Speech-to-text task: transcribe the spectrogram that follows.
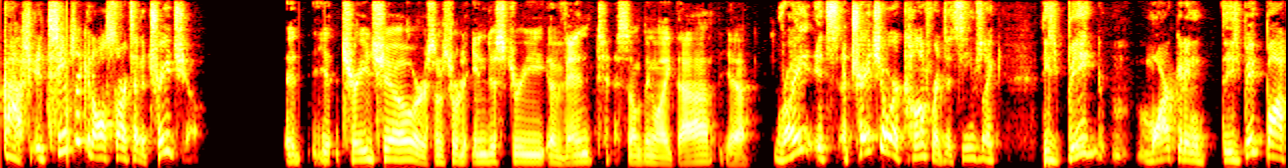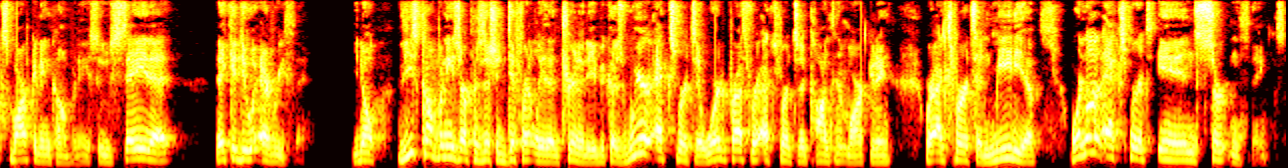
gosh, it seems like it all starts at a trade show a, a trade show or some sort of industry event, something like that. Yeah. Right? It's a trade show or a conference. It seems like these big marketing, these big box marketing companies who say that they can do everything. You know, these companies are positioned differently than Trinity because we're experts at WordPress, we're experts at content marketing, we're experts in media. We're not experts in certain things.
